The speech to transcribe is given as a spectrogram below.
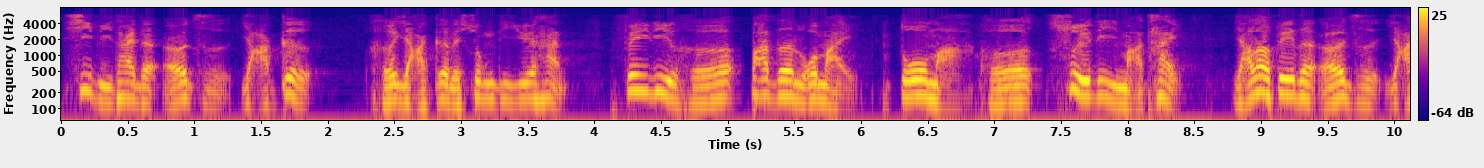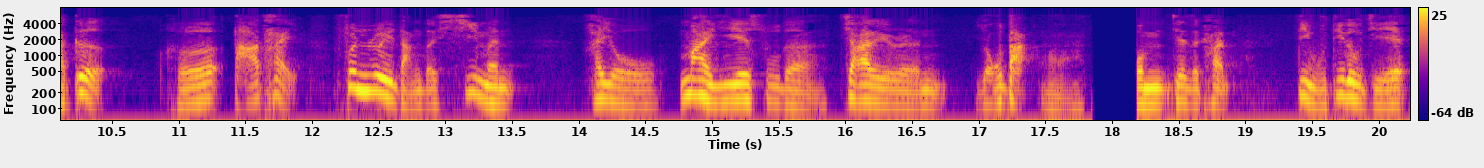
西比泰的儿子雅各和雅各的兄弟约翰、菲利和巴德罗买、多马和税利马太、亚勒菲的儿子雅各和达泰、奋锐党的西门，还有卖耶稣的家里人犹大啊。我们接着看第五、第六节，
